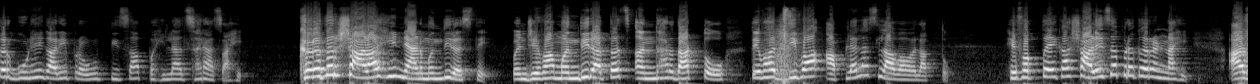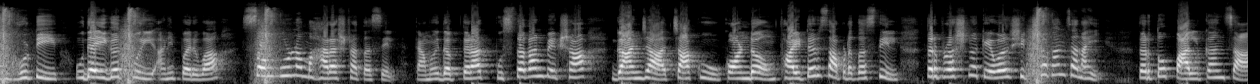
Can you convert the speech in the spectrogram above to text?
तर गुन्हेगारी प्रवृत्तीचा पहिला झराच आहे. खरं तर शाळा ही ज्ञानमंदिर असते पण जेव्हा मंदिरातच अंधार दाटतो तेव्हा दिवा आपल्यालाच लावावा लागतो. हे फक्त एका शाळेचं प्रकरण नाही आज घोटी उद्या इगतपुरी आणि परवा संपूर्ण महाराष्ट्रात असेल. त्यामुळे दप्तरात पुस्तकांपेक्षा गांजा चाकू कॉन्डम फायटर सापडत असतील तर प्रश्न केवळ शिक्षकांचा नाही तर तो पालकांचा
